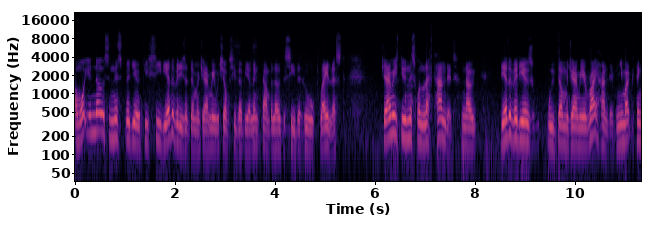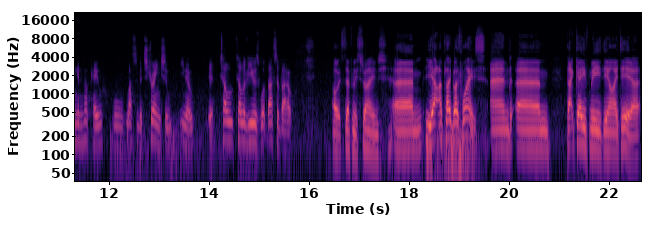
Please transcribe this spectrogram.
And what you'll notice in this video, if you see the other videos I've done with Jeremy, which obviously there'll be a link down below to see the Who playlist, Jeremy's doing this one left-handed. Now, the other videos we've done with Jeremy are right-handed, and you might be thinking, okay, well, that's a bit strange. So, you know, tell, tell the viewers what that's about. Oh, it's definitely strange. Um, yeah, I play both ways, and um, that gave me the idea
